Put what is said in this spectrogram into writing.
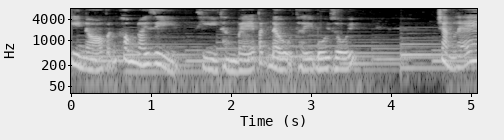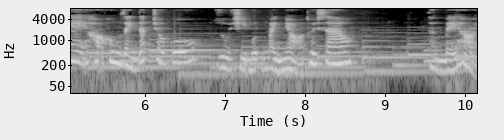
Khi nó vẫn không nói gì, thì thằng bé bắt đầu thấy bối rối chẳng lẽ họ không dành đất cho cô, dù chỉ một mảnh nhỏ thôi sao? Thằng bé hỏi.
